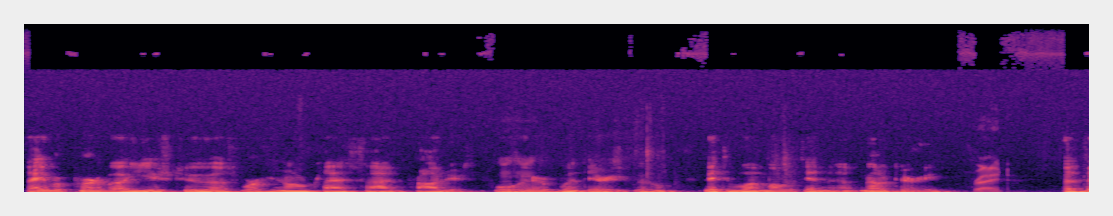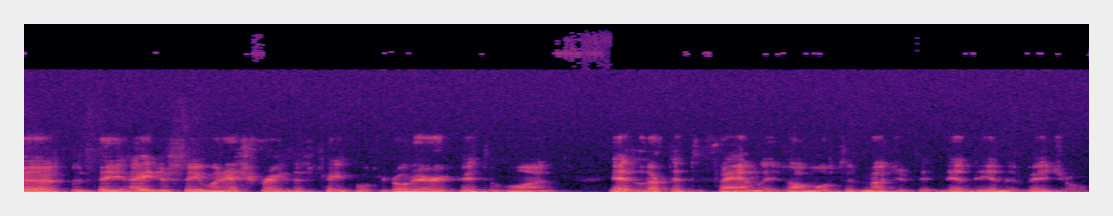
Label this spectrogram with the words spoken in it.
they were pretty well used to us working on classified projects before mm-hmm. we went there. 51 while was in the military. Right. But the the agency, when it screened its people to go to Area 51, it looked at the families almost as much as it did the individual.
